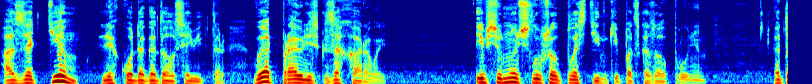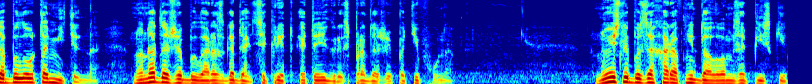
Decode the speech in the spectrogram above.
А затем, легко догадался Виктор, вы отправились к Захаровой. И всю ночь слушал пластинки, подсказал Пронин. Это было утомительно, но надо же было разгадать секрет этой игры с продажей патефона. «Но если бы Захаров не дал вам записки?»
